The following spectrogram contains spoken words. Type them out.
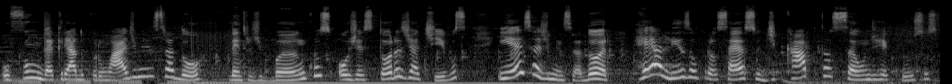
O fundo é criado por um administrador dentro de bancos ou gestoras de ativos e esse administrador realiza o processo de captação de recursos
